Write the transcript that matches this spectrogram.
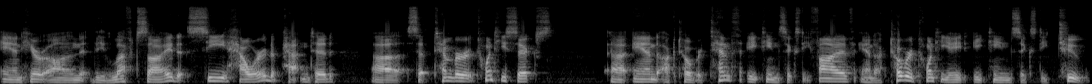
And here on the left side, C. Howard patented uh, September 26th uh, and October 10th, 1865, and October 28, 1862.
